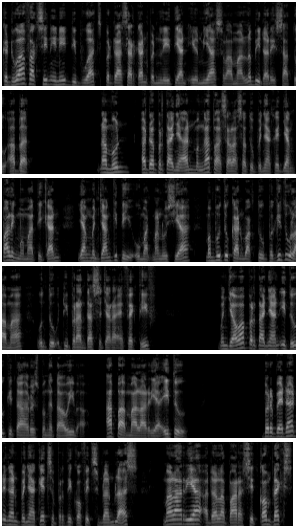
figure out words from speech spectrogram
Kedua vaksin ini dibuat berdasarkan penelitian ilmiah selama lebih dari satu abad. Namun, ada pertanyaan mengapa salah satu penyakit yang paling mematikan yang menjangkiti umat manusia membutuhkan waktu begitu lama untuk diberantas secara efektif? Menjawab pertanyaan itu, kita harus mengetahui apa malaria itu. Berbeda dengan penyakit seperti COVID-19, Malaria adalah parasit kompleks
